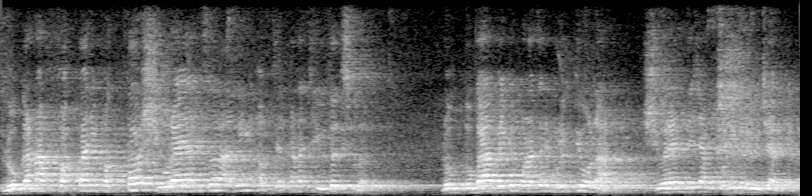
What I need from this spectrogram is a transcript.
लोकांना फक्त आणि फक्त शिवरायांचं आणि अफजल खानाचं युद्ध दिसलं. लोक दोघांपैकी कोणातरी मृत्यू होणार. शिवरायांनी त्याच्या पलीकडे विचार केला.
